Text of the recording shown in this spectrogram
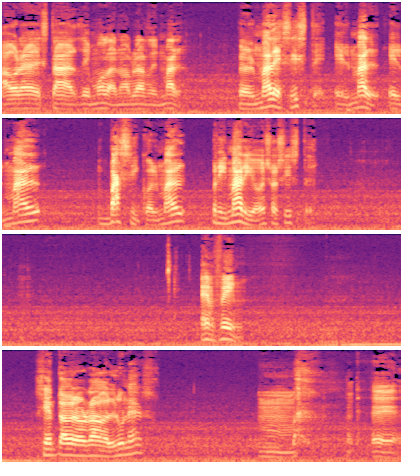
ahora está de moda no hablar del mal, pero el mal existe, el mal, el mal básico, el mal primario, eso existe. En fin. Siento haber hablado el lunes. Mm, eh,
